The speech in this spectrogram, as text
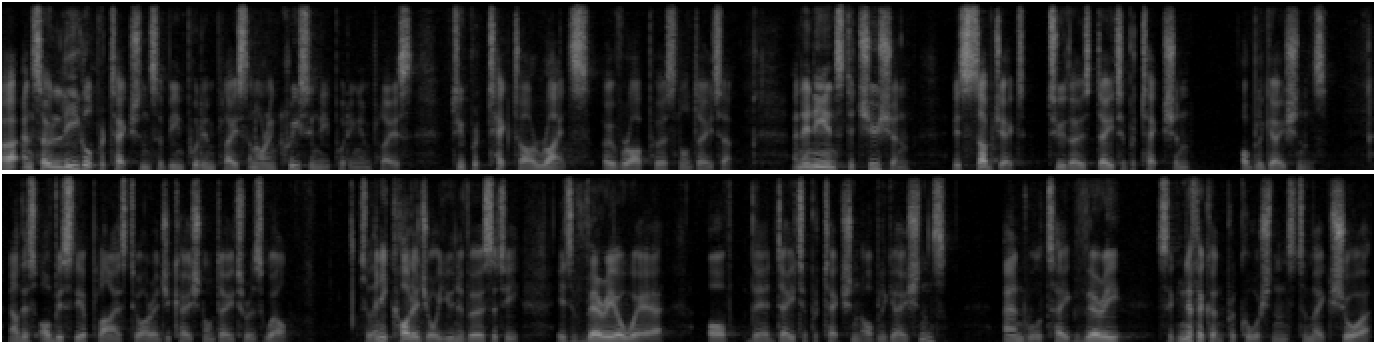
Uh, and so legal protections have been put in place and are increasingly putting in place to protect our rights over our personal data. And any institution is subject to those data protection obligations. Now this obviously applies to our educational data as well. So any college or university is very aware of their data protection obligations and will take very significant precautions to make sure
